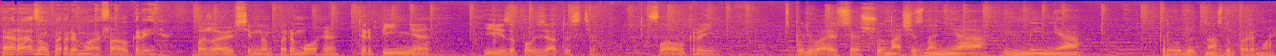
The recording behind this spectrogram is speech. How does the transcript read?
разом перемога. Слава Україні! Бажаю всім нам перемоги, терпіння і заповзятості. Слава Україні! Сподіваюся, що наші знання і вміння приведуть нас до перемоги.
